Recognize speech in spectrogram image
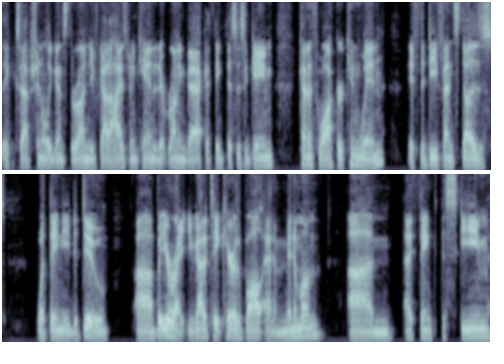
exceptional against the run. You've got a Heisman candidate running back. I think this is a game Kenneth Walker can win if the defense does what they need to do. Uh, but you're right. You got to take care of the ball at a minimum. Um, I think the scheme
